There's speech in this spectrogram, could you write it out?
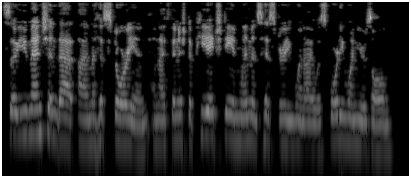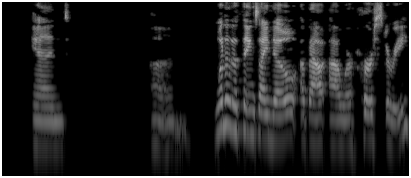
so you mentioned that I'm a historian and I finished a PhD in women's history when I was 41 years old. And, um, one of the things I know about our herstory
